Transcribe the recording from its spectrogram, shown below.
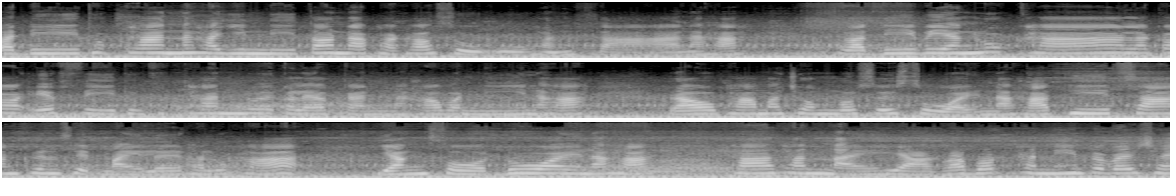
วัสดีทุกท่านนะคะ ยินดีต้อนรับเข้าสู่อู่หันษานะคะ สวัสดีไปยังลูกค้าแล้วก็ FC ทุกทุกท่านด้วยก็แล้วกันนะคะ วันนี้นะคะ เราพามาชมรถสวยๆนะคะ ที่สร้างขึ้นเสร็จใหม่เลยค่ะลูกค้ายังโสดด้วยนะคะ ถ้าท่านไหนอยากรับรถคันนี้ไปไว้ใช้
